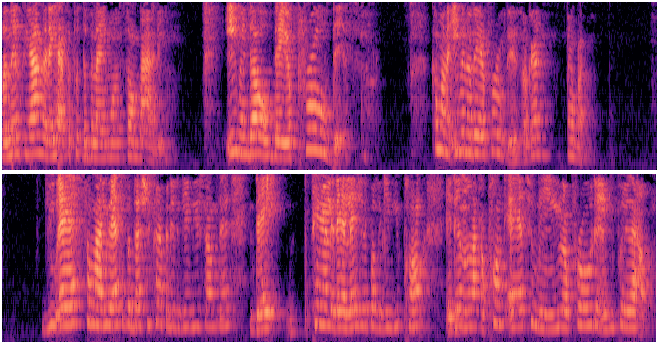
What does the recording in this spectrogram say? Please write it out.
Balenciaga, they have to put the blame on somebody. Even though they approved this. Come on, even though they approved this, okay? Think about it. You ask somebody, you ask a production company to give you something. They apparently they're allegedly supposed to give you punk. It didn't look like a punk ad to me. You approved it and you put it out.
